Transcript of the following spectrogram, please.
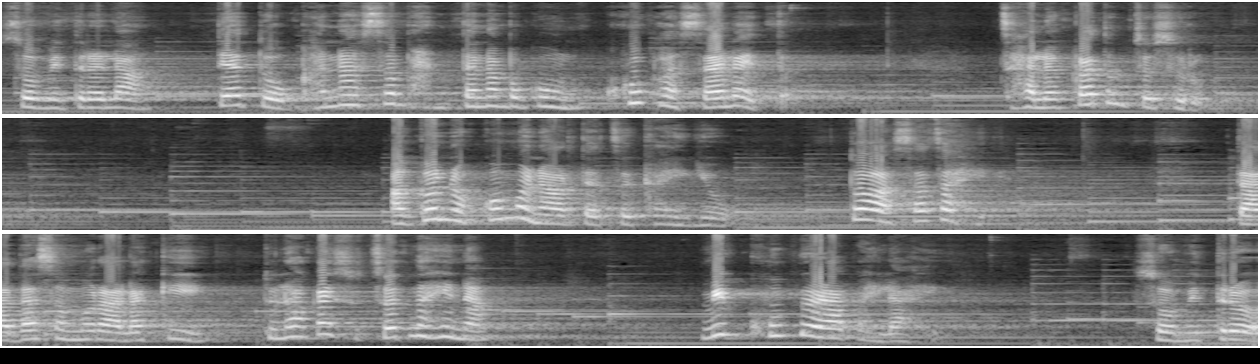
सौमित्रला त्या दोघांना असं भांडताना बघून खूप हसायला येतं. झालं का तुमचं सुरू? अगं नको मनावर त्याचं काही घेऊ. तो असाच आहे. दादा समोर आला की तुला काही सुचत नाही ना? मी खूप वेळा पाहिला आहे. सौमित्र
